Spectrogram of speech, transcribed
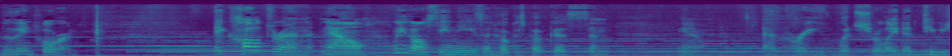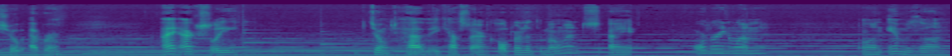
moving forward. A cauldron. Now, we've all seen these in Hocus Pocus and, you know, every witch related TV show ever. I actually don't have a cast iron cauldron at the moment. I'm ordering one on Amazon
